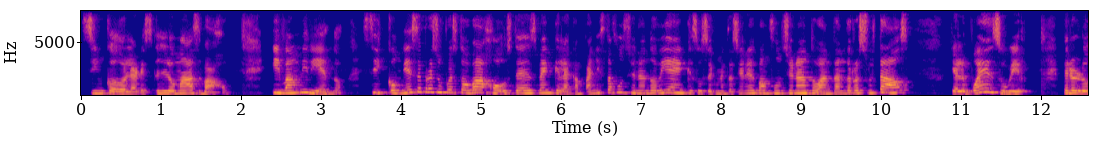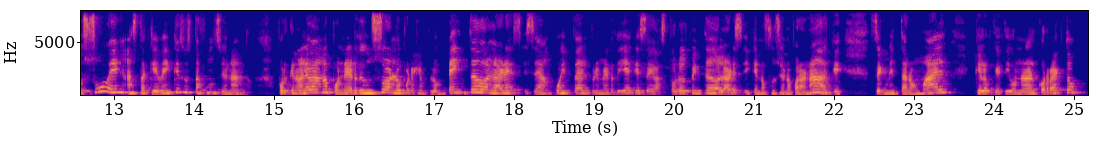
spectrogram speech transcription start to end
5 dólares, lo más bajo. Y van midiendo. Si con ese presupuesto bajo ustedes ven que la campaña está funcionando bien, que sus segmentaciones van funcionando, van dando resultados, ya lo pueden subir, pero lo suben hasta que ven que eso está funcionando, porque no le van a poner de un solo, por ejemplo, 20 dólares y se dan cuenta del primer día que se gastó los 20 dólares y que no funcionó para nada, que segmentaron mal, que el objetivo no era el correcto.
